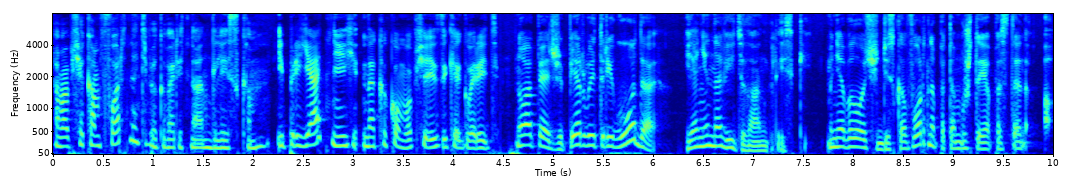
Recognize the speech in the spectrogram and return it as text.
А вообще комфортно тебе говорить на английском? И приятней на каком вообще языке говорить? Ну, опять же, первые три года я ненавидела английский. Мне было очень дискомфортно, потому что я постоянно «А,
